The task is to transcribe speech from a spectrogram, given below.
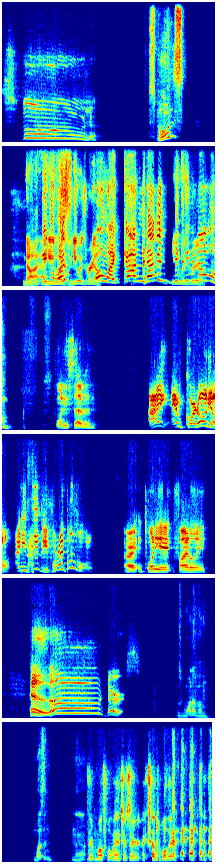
Spoon. Spoons? No, He I, he was he was real. Oh my God in heaven! He we was didn't even real. know him. 27. I am Cornholio. I need TP for my bunghole. All right. And 28, finally. Hello, nurse. It was one of them. Wasn't no. There multiple answers are acceptable there.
